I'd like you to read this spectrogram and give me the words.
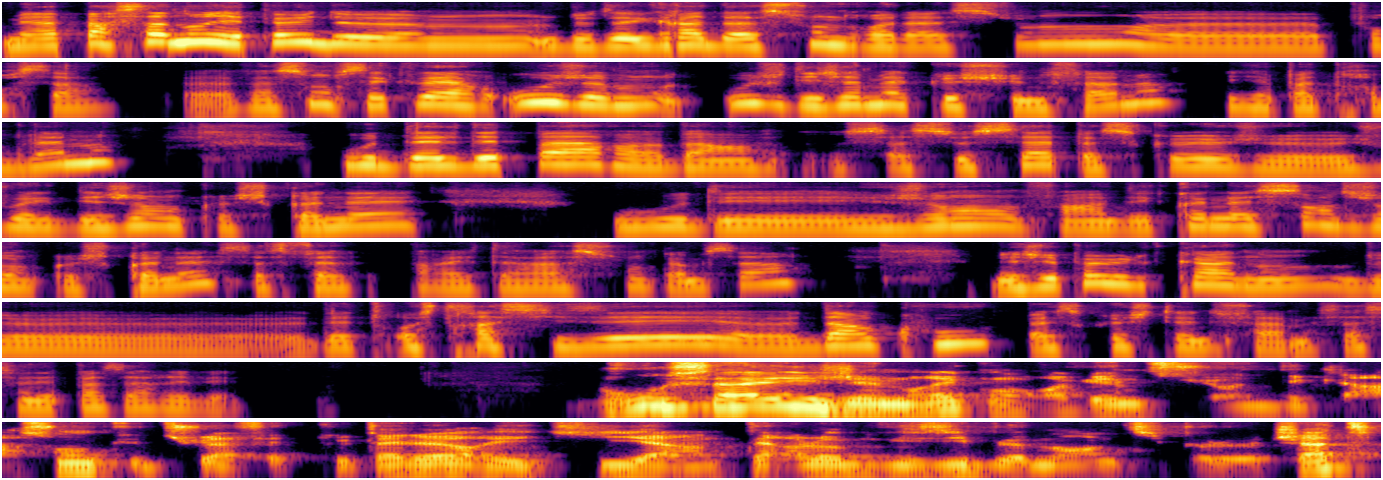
Mais à part ça, non, il n'y a pas eu de, dégradation de relation euh, pour ça. De toute façon, c'est clair, où je je dis jamais que je suis une femme, il n'y a pas de problème. Ou dès le départ, ben, ça se sait parce que je joue avec des gens que je connais ou des gens, enfin des connaissances de gens que je connais, ça se fait par itération comme ça. Mais j'ai pas eu le cas, non, d'être ostracisée euh, d'un coup parce que j'étais une femme. Ça, ça n'est pas arrivé. Broussailles, j'aimerais qu'on revienne sur une déclaration que tu as faite tout à l'heure et qui interloque visiblement un petit peu le chat.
